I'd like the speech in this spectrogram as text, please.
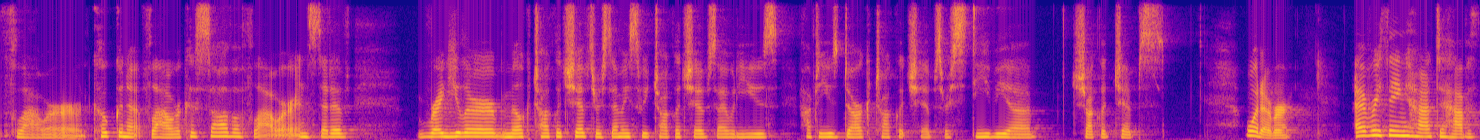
flour, coconut flour, cassava flour. Instead of regular milk chocolate chips or semi-sweet chocolate chips, I would use have to use dark chocolate chips or stevia chocolate chips. Whatever. Everything had to have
